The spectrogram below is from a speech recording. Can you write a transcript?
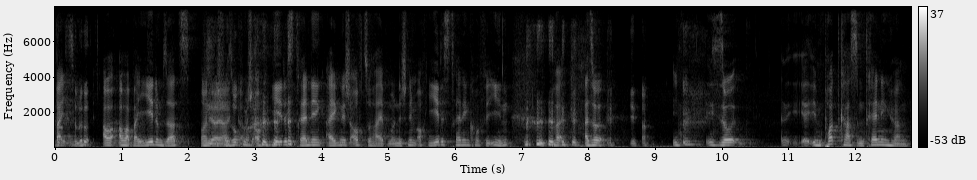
Bei, aber, aber, bei jedem Satz und ja, ich versuche ja, mich auch jedes Training eigentlich aufzuhypen und ich nehme auch jedes Training Koffein. Weil, also ja. ich, ich, so im Podcast, im Training hören.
